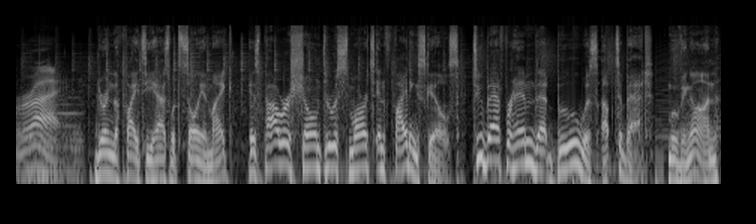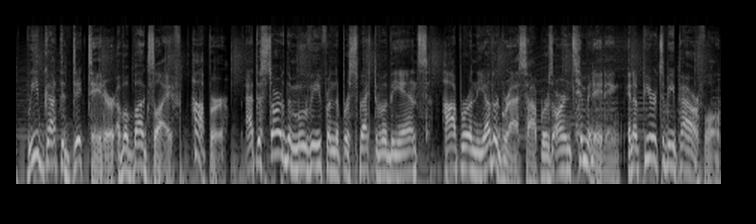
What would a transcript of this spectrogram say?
Right. During the fights he has with Sully and Mike, his power is shown through his smarts and fighting skills. Too bad for him that Boo was up to bat. Moving on, we've got the dictator of A Bug's Life, Hopper. At the start of the movie, from the perspective of the ants, Hopper and the other grasshoppers are intimidating and appear to be powerful.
